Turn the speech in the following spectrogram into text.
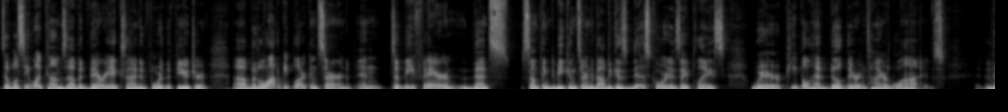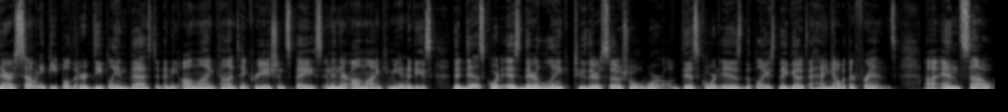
So we'll see what comes of it. Very excited for the future, uh, but a lot of people are concerned. And to be fair, that's something to be concerned about because Discord is a place where people have built their entire lives. There are so many people that are deeply invested in the online content creation space and in their online communities that Discord is their link to their social world. Discord is the place they go to hang out with their friends. Uh, and so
